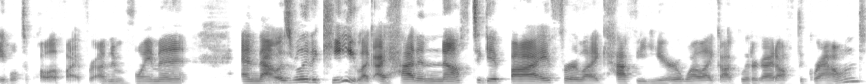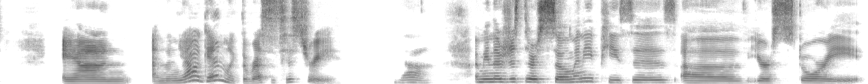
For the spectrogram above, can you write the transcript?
able to qualify for unemployment. And that was really the key. Like I had enough to get by for like half a year while I got Glitter Guide off the ground. And and then yeah, again, like the rest is history. Yeah. I mean, there's just there's so many pieces of your story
